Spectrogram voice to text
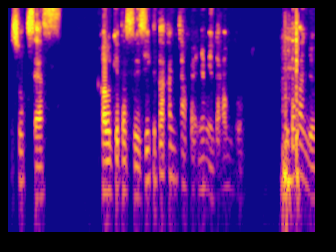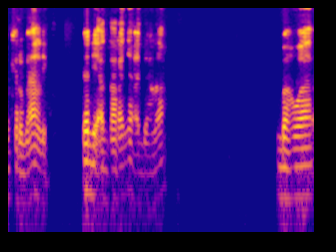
sukses. Kalau kita selisih, kita akan capeknya minta ampun. Kita akan jungkir balik. Dan di antaranya adalah bahwa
